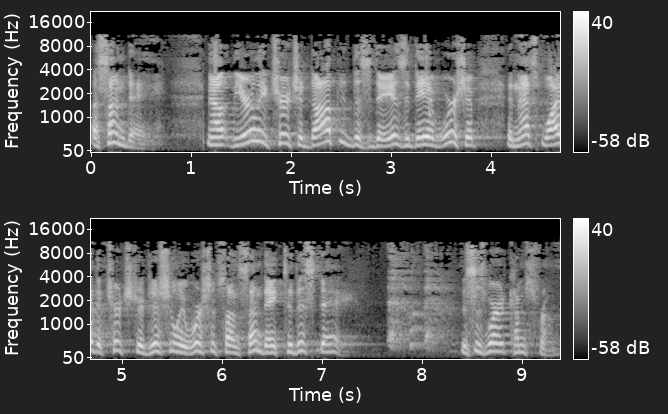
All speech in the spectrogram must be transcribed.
a Sunday. Now, the early church adopted this day as a day of worship, and that's why the church traditionally worships on Sunday to this day. This is where it comes from.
